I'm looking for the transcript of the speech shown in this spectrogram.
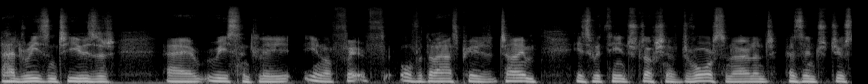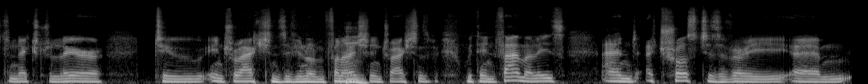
had reason to use it uh, recently, you know, for, for over the last period of time, is with the introduction of divorce in Ireland has introduced an extra layer to interactions, if you know, financial interactions within families, and a trust is a very um,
